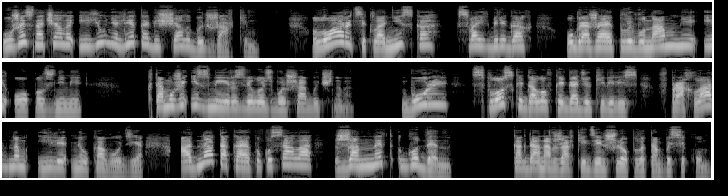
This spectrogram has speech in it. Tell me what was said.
Уже с начала июня лето обещало быть жарким. Луара текла низко в своих берегах, угрожая плывунами и оползнями. К тому же и змей развелось больше обычного. Бурые с плоской головкой гадюки велись в прохладном или мелководье. Одна такая покусала Жаннет Годен, когда она в жаркий день шлепала там босиком.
